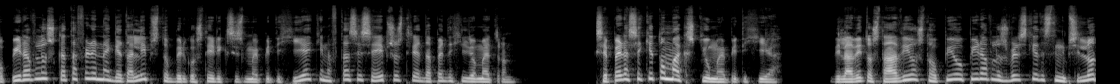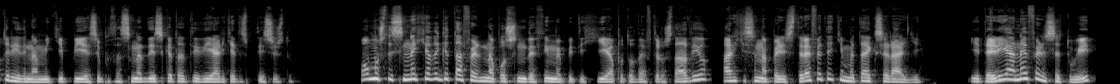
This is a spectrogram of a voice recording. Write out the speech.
Ο πύραυλος κατάφερε να εγκαταλείψει τον πύργο στήριξης με επιτυχία και να φτάσει σε ύψος 35 χιλιόμετρων. Ξεπέρασε και το Max Q με επιτυχία, δηλαδή το στάδιο στο οποίο ο πύραυλος βρίσκεται στην υψηλότερη δυναμική πίεση που θα συναντήσει κατά τη διάρκεια της πτήσης του. Όμως στη συνέχεια δεν κατάφερε να αποσυνδεθεί με επιτυχία από το δεύτερο στάδιο, άρχισε να περιστρέφεται και μετά εξεράγει. Η εταιρεία ανέφερε σε tweet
